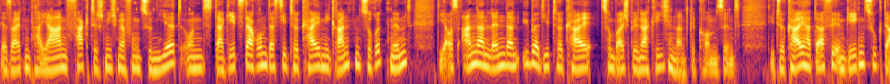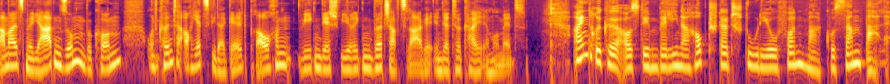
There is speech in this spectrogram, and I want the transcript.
der seit ein paar Jahren faktisch nicht mehr funktioniert. Und da geht es darum, dass die Türkei Migranten zurücknimmt, die aus anderen Ländern über die Türkei zum Beispiel nach Griechenland gekommen sind. Die Türkei hat dafür im Gegenzug damals Milliardensummen bekommen und könnte auch jetzt wieder Geld brauchen wegen der schwierigen Wirtschaftslage in der Türkei im Moment. Eindrücke aus dem Berliner Hauptstadtstudio von Markus Sambale.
